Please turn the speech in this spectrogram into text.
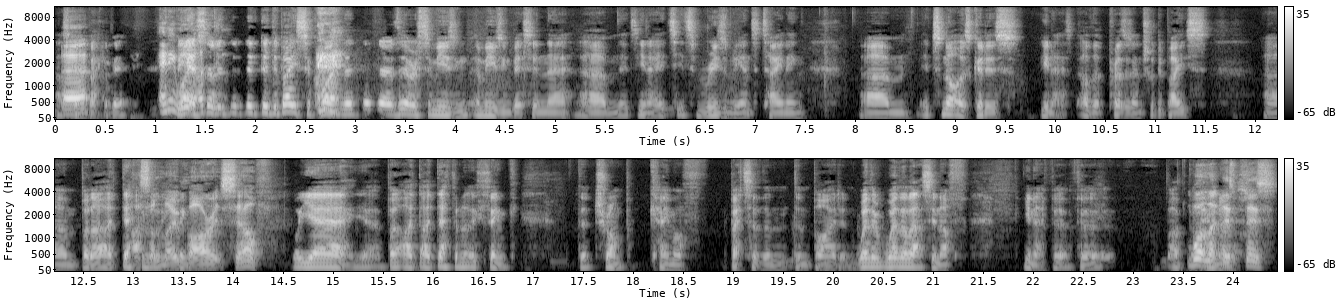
That's uh, going back a bit. Anyway, yeah, so the, the, the, debates are quite. there, there, are some amusing, amusing bits in there. Um, it's you know, it's it's reasonably entertaining. Um, it's not as good as you know other presidential debates, um, but I definitely that's a low think, bar itself. Well, yeah, yeah, but I, I, definitely think that Trump came off better than than Biden. Whether whether that's enough, you know, for, for uh, well, look, there's, there's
